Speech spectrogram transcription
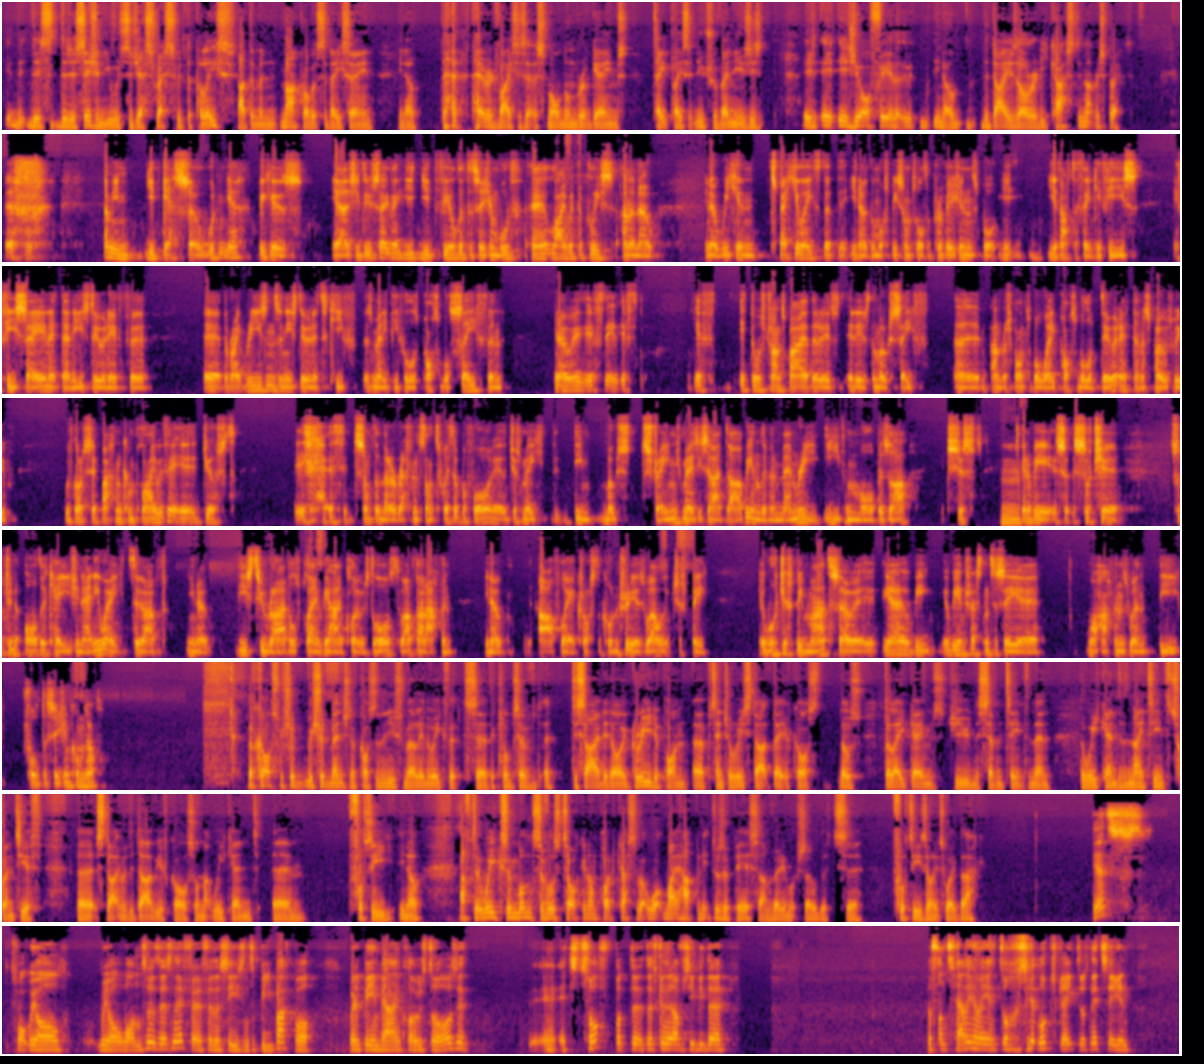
this the decision you would suggest rests with the police. Adam and Mark Roberts today saying, you know, their, their advice is that a small number of games take place at neutral venues. Is, is is your fear that you know the die is already cast in that respect? I mean, you'd guess so, wouldn't you? Because yeah, as you do say, that you'd feel the decision would uh, lie with the police. I know, you know, we can speculate that you know there must be some sort of provisions, but you'd have to think if he's if he's saying it, then he's doing it for uh, the right reasons, and he's doing it to keep as many people as possible safe. And you know, if if if it does transpire that it is it is the most safe uh, and responsible way possible of doing it, then I suppose we've we've got to sit back and comply with it. It just it's something that I referenced on Twitter before. It'll just make the most strange Merseyside derby and living memory even more bizarre. It's just mm. it's going to be such a such an odd occasion anyway to have you know these two rivals playing behind closed doors to have that happen you know halfway across the country as well. It just be it will just be mad. So it, yeah, it'll be it'll be interesting to see uh, what happens when the full decision comes out. Of course, we should we should mention, of course, in the news from earlier in the week that uh, the clubs have uh, decided or agreed upon a potential restart date. Of course, those delayed games June the seventeenth, and then the weekend of the nineteenth twentieth, uh, starting with the derby, of course, on that weekend. Um, fussy, you know, after weeks and months of us talking on podcasts about what might happen, it does appear, Sam, very much so that uh, footy is on its way back. Yeah, it's it's what we all we all wanted, isn't it, for, for the season to be back? But with it being behind closed doors, it, it it's tough. But the, there's going to obviously be the the fun telly. I mean, it does. It looks great, doesn't it? Seeing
